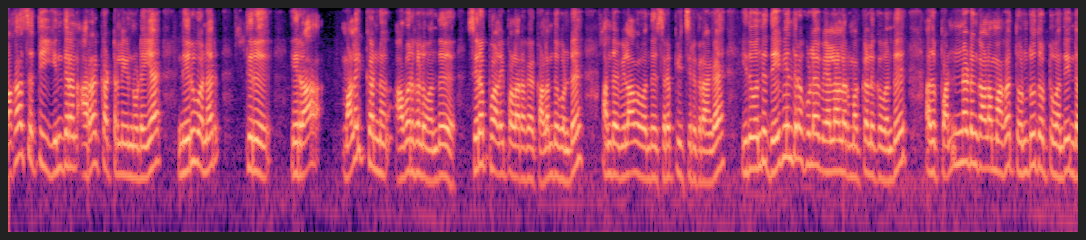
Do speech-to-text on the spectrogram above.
மகாசக்தி இந்திரன் அறக்கட்டளையினுடைய நிறுவனர் திரு இரா மலைக்கண்ணு அவர்களும் வந்து சிறப்பு அழைப்பாளராக கலந்து கொண்டு அந்த விழாவை வந்து சிறப்பிச்சிருக்கிறாங்க. இது வந்து தெய்வேந்திரகுல வேளாளர் மக்களுக்கு வந்து அது பன்னெடுங்காலமாக தொன்று தொட்டு வந்து இந்த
